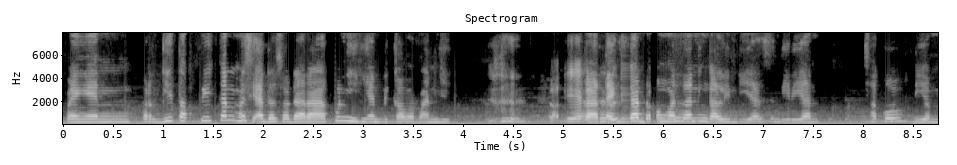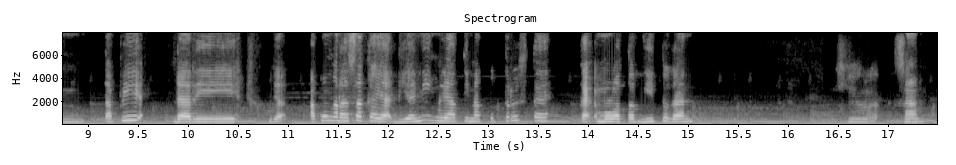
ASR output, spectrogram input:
pengen pergi tapi kan masih ada saudara aku nih yang di kamar mandi. Gak Iya, gak terus? tega dong masa ninggalin dia sendirian. Terus aku diem tapi dari ya, aku ngerasa kayak dia nih ngeliatin aku terus teh kayak melotot gitu kan. Gila, Nah.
